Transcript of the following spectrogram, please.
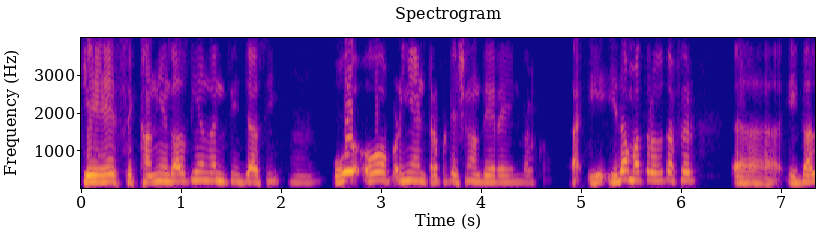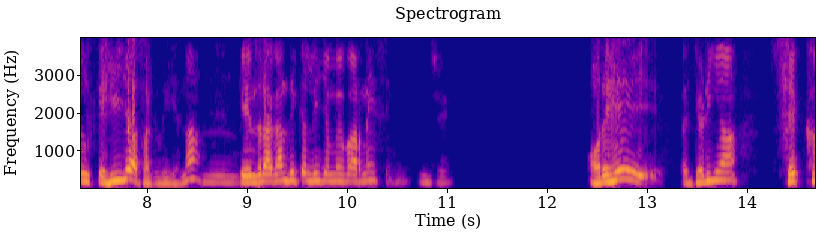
ਕਿ ਇਹ ਸਿੱਖਾਂ ਦੀਆਂ ਗਲਤੀਆਂ ਦਾ ਨਤੀਜਾ ਸੀ ਉਹ ਉਹ ਆਪਣੀਆਂ ਇੰਟਰਪ੍ਰੀਟੇਸ਼ਨਾਂ ਦੇ ਰਹੇ ਬਿਲਕੁਲ। ਤਾਂ ਇਹ- ਇਹਦਾ ਮਤਲਬ ਤਾਂ ਫਿਰ ਇਹ ਗੱਲ ਕਹੀ ਜਾ ਸਕਦੀ ਹੈ ਨਾ। ਕਿ ਇੰਦਰਾ ਗਾਂਧੀ ਕੱਲੀ ਜ਼ਿੰਮੇਵਾਰ ਨਹੀਂ ਸੀਗੀ। ਜੀ। ਔਰ ਇਹ ਜਿਹੜੀਆਂ ਸਿੱਖ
